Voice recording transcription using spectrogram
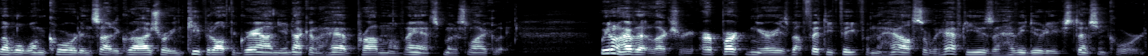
level one cord inside a garage where you can keep it off the ground, you're not going to have problem of ants most likely. We don't have that luxury. Our parking area is about 50 feet from the house, so we have to use a heavy duty extension cord.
